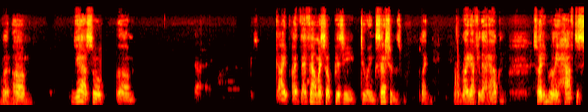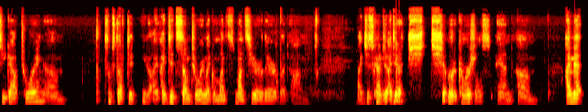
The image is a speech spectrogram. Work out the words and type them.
But Mhm. um yeah so um I, I I found myself busy doing sessions like right after that happened. So I didn't really have to seek out touring. Um some stuff did you know I, I did some touring like a months months here or there but um I just kind of I did a sh- shitload of commercials. And um I met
